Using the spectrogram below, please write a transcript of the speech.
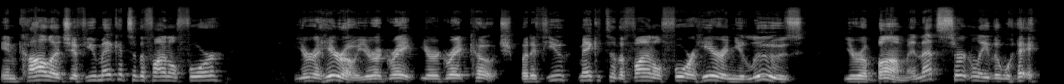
in college, if you make it to the Final Four, you're a hero. You're a great, you're a great coach. But if you make it to the Final Four here and you lose, you're a bum. And that's certainly the way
